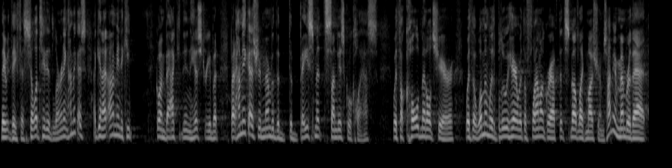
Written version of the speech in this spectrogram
they, they facilitated learning. How many guys, again, I don't mean to keep going back in history, but, but how many guys remember the, the basement Sunday school class with a cold metal chair, with a woman with blue hair with a flannel graph that smelled like mushrooms? How many remember that?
